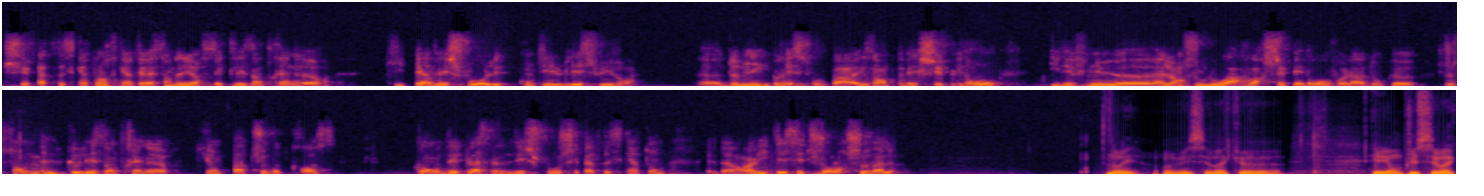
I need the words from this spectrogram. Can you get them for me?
Chez Patrice Quinton, ce qui est intéressant d'ailleurs, c'est que les entraîneurs qui perdent les chevaux continuent de les suivre. Dominique Bressot, par exemple, avec chez Pedro, il est venu euh, à l'Anjouloir voir chez Pedro. Voilà. Donc, euh, je sens même que les entraîneurs qui n'ont pas de chevaux de crosse, quand on déplace des chevaux chez Patrice Quinton, eh ben, en réalité, c'est toujours leur cheval. Oui, oui, c'est vrai que. Et en plus, c'est vrai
